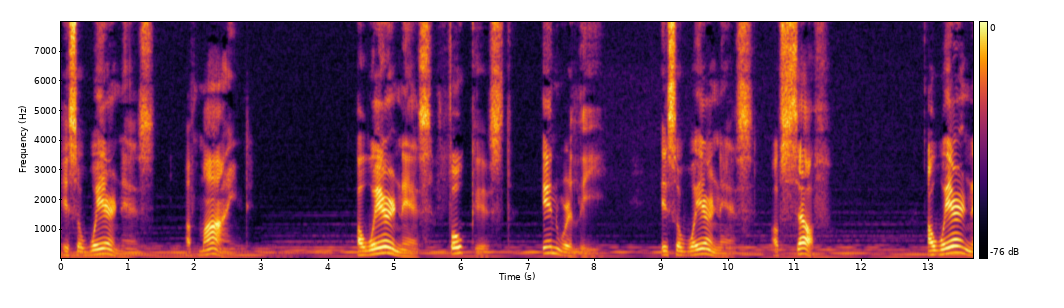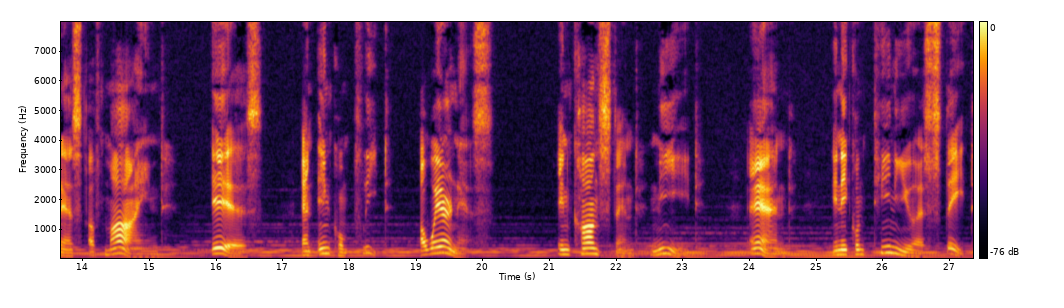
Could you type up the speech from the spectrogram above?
is awareness of mind. Awareness focused inwardly is awareness of self. Awareness of mind is an incomplete awareness in constant need and in a continuous state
